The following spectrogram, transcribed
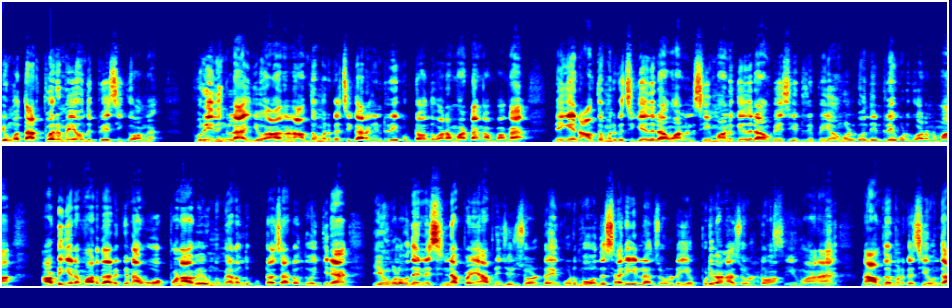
இவங்க தற்பெருமையை வந்து பேசிக்குவாங்க. புரியுதுங்களா? ஐயோ அதனால் நாம் தமிழ் கட்சிக்காரங்க இன்டர்வியூ கூப்பிட்டா வந்து வரமாட்டாங்கம்பாங்க. நீங்கள் நாம் தமிழ் கட்சிக்கு எதிராகவும் அண்ணன் சீமானுக்கு எதிராகவும் பேசிகிட்டு இருப்பீங்க. உங்களுக்கு வந்து இன்டர்வியூ கொடுக்க வரணுமா? அப்படிங்கிற மாதிரி தான் இருக்குது நான் ஓப்பனாகவே உங்கள் மேலே வந்து குற்றச்சாட்டு வந்து வைக்கிறேன். இவங்களை வந்து என்னை சின்ன பையன் அப்படின்னு சொல்லி சொல்லிட்டோம். என் குடும்பம் வந்து சரியில்லைன்னு சொல்லிட்டு எப்படி வேணால் சொல்லிட்டோம். சீமான நாம் தமிழ் கட்சியை வந்து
